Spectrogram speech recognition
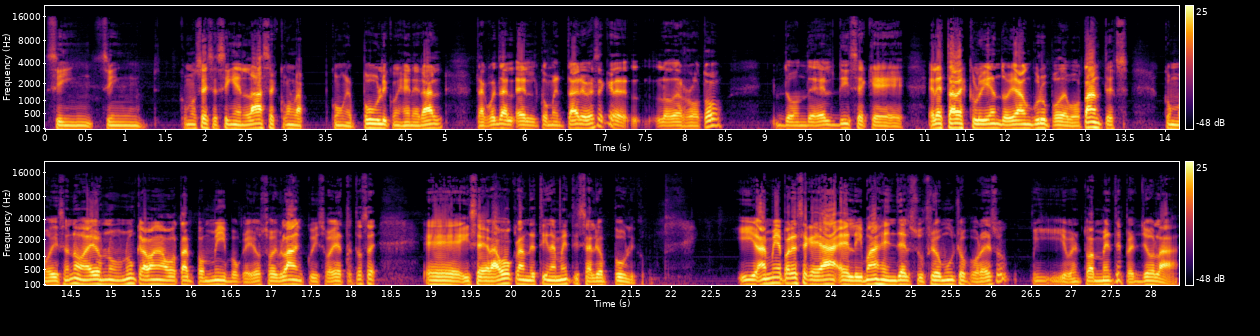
sin, sin, ¿cómo se dice? Sin enlaces con la con el público en general. ¿Te acuerdas el, comentario ese que lo derrotó? Donde él dice que él estaba excluyendo ya un grupo de votantes, como dice, no, ellos no, nunca van a votar por mí porque yo soy blanco y soy esto. Entonces, eh, y se grabó clandestinamente y salió público. Y a mí me parece que ya la imagen de él sufrió mucho por eso y eventualmente perdió la,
